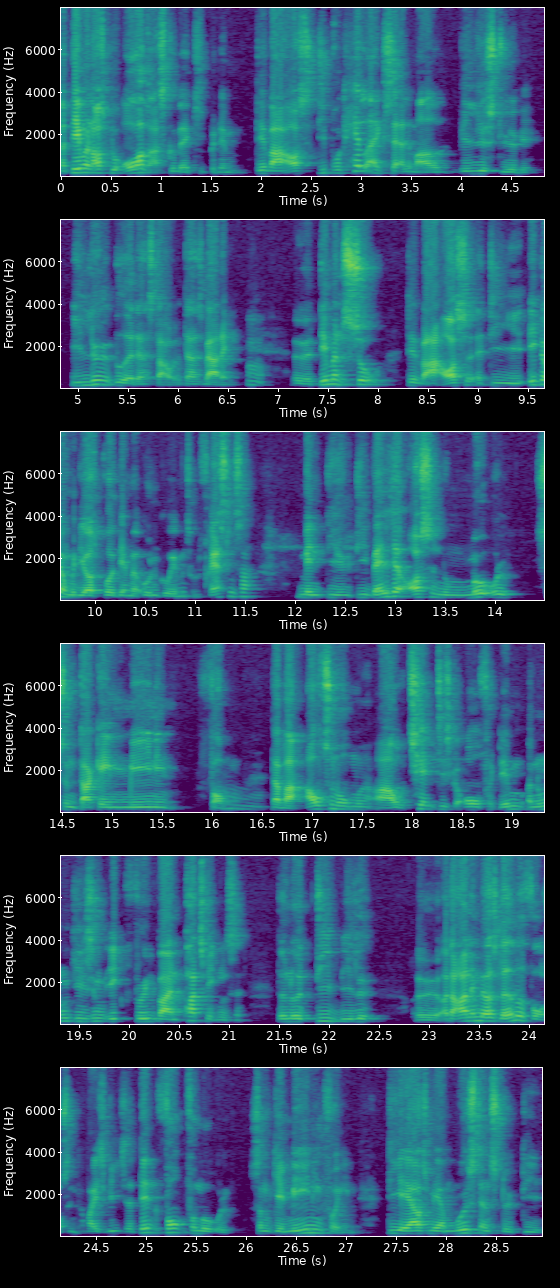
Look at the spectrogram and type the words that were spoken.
Og det man også blev overrasket ved at kigge på dem, det var også, de brugte heller ikke særlig meget viljestyrke i løbet af deres, dag, deres hverdag. Mm. Øh, det man så, det var også, at de, ikke nok med, de også prøvede det her med at undgå eventuelle fristelser, men de, de valgte også nogle mål, som der gav mening for dem der var autonome og autentiske over for dem, og nogle de ligesom ikke følte var en påtvingelse. Det var noget, de ville. Øh, og der er nemlig også lavet noget forskning, der faktisk viser, at den form for mål, som giver mening for en, de er også mere modstandsdygtige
